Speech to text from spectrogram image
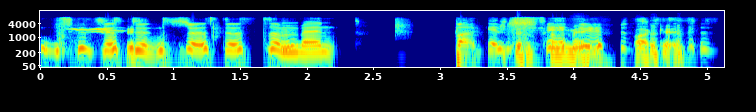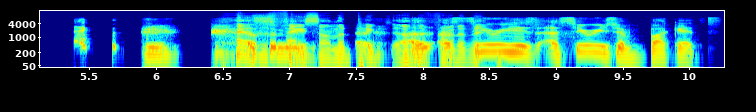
It's just a, it's just a cement bucket. Just a cement bucket. Has his cement- face on the pic a, on the a front of it. series a series of buckets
